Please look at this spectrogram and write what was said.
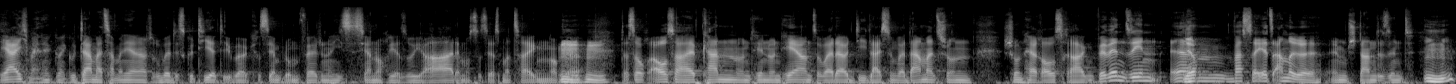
ja, ich meine, gut, damals hat man ja noch darüber diskutiert, über Christian Blumenfeld und dann hieß es ja noch ja so, ja, der muss das erstmal zeigen, ob mhm. er das auch außerhalb kann und hin und her und so weiter. Die Leistung war damals schon, schon schon herausragend. Wir werden sehen, ähm, ja. was da jetzt andere imstande sind, mhm.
